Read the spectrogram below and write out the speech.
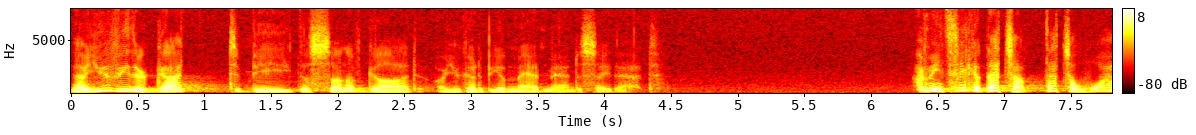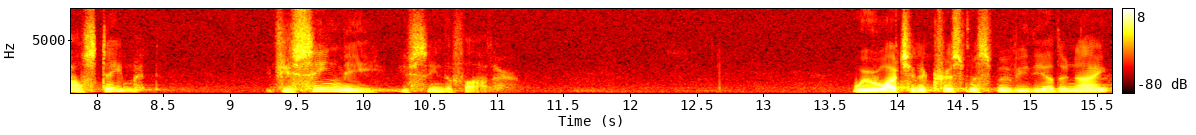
Now, you've either got to be the Son of God or you've got to be a madman to say that. I mean, think of that's a that's a wild statement. If you've seen me, you've seen the Father. We were watching a Christmas movie the other night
